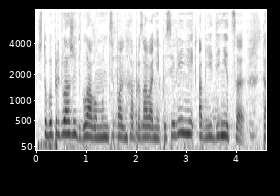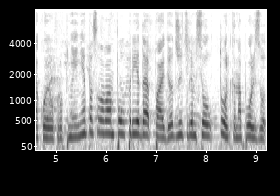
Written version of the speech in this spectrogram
чтобы предложить главам муниципальных образований поселений объединиться. Такое укрупнение, по словам полпреда, пойдет жителям сел только на пользу.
